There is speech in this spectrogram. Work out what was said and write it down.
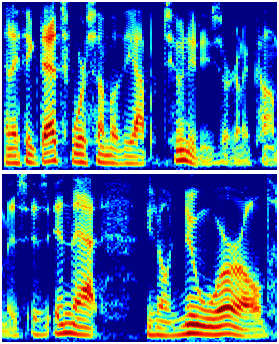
And I think that's where some of the opportunities are going to come is, is in that, you know, new world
